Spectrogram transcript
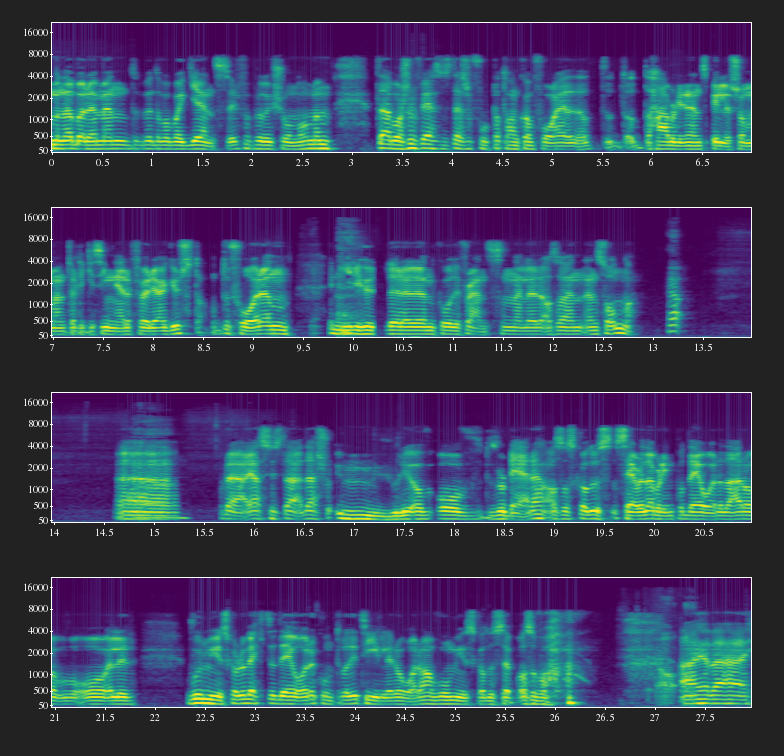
Men det, bare, men det var bare grenser for produksjonen nå. Men det er bare så, jeg synes det er så fort at han kan få at, at, at her blir det en spiller som eventuelt ikke signerer før i august. da. At du får en, en Iri Hudler eller en Cody Franson eller altså en, en sånn. da. Ja. Eh, for det er, jeg synes det er, det er så umulig å, å vurdere. Altså skal du, Ser du deg blind på det året der, og, og, eller hvor mye skal du vekte det året kontra de tidligere åra? Hvor mye skal du se på Altså hva Nei, det er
